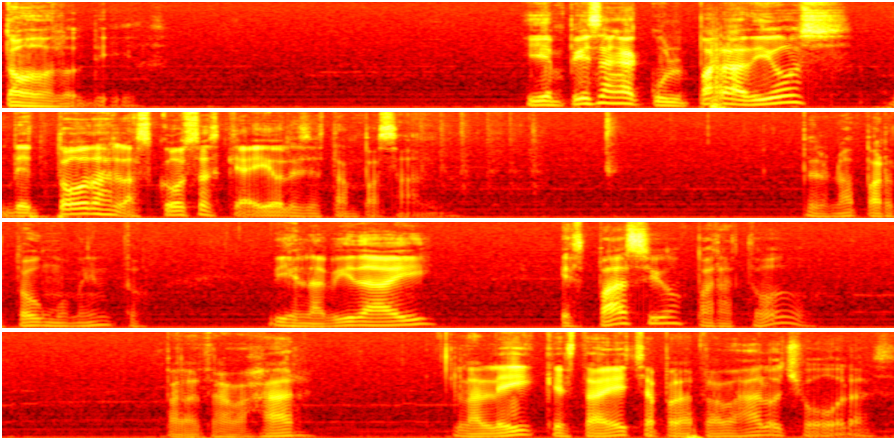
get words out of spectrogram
todos los días y empiezan a culpar a Dios de todas las cosas que a ellos les están pasando. Pero no apartó un momento. Y en la vida hay espacio para todo. Para trabajar. La ley que está hecha para trabajar ocho horas.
